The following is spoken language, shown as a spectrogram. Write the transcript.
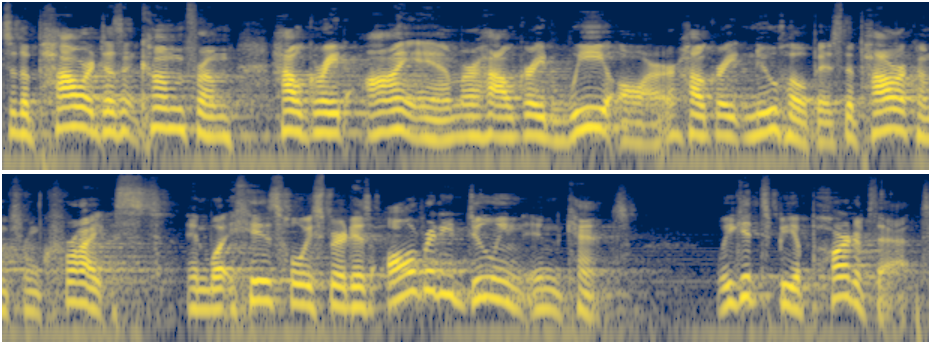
So the power doesn't come from how great I am or how great we are, how great New Hope is. The power comes from Christ and what His Holy Spirit is already doing in Kent. We get to be a part of that.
